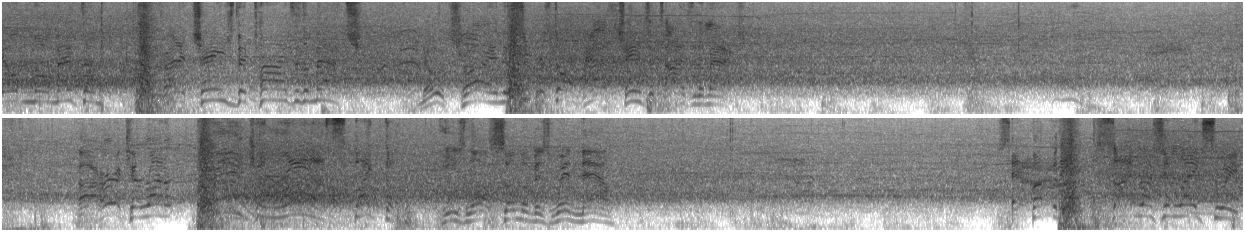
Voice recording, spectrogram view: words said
building momentum. Trying to change the tides of the match. No trying. The superstar has changed the tides of the match. Some of his win now. Step up for the side Russian leg sweep.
